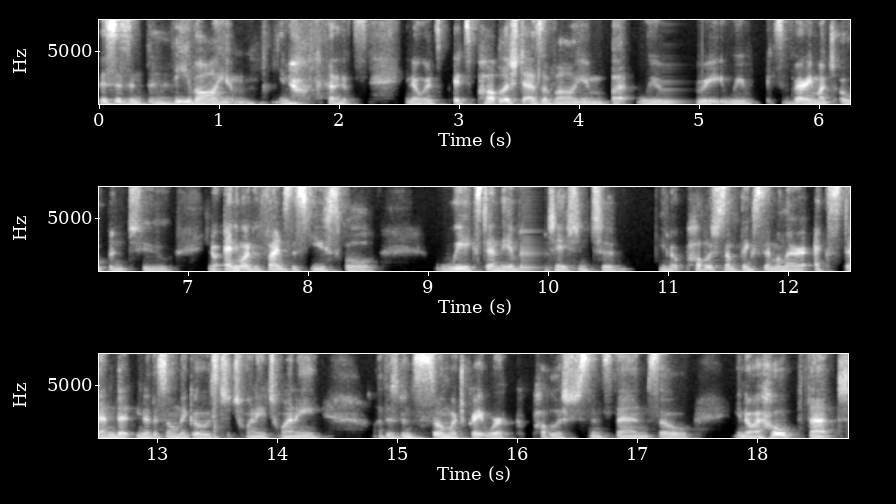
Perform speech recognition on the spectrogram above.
this isn't the volume, you know, that it's, you know, it's, it's published as a volume, but we, we, we, it's very much open to, you know, anyone who finds this useful, we extend the invitation to, you know, publish something similar, extend it, you know, this only goes to 2020. Uh, There's been so much great work published since then. So, you know, I hope that,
